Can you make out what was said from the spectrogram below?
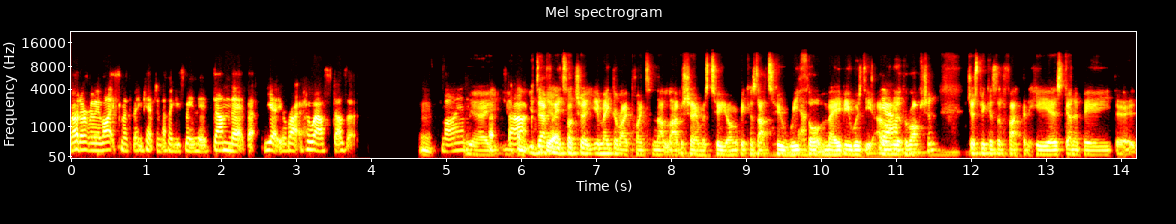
I don't really like Smith being captain. I think he's been there, done that. But yeah, you're right. Who else does it? Mm. Lyon. Yeah, you, you, definitely yeah. touch it. You make the right point in that Labuschagne was too young because that's who we yeah. thought maybe was the only yeah. other option, just because of the fact that he is going to be the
